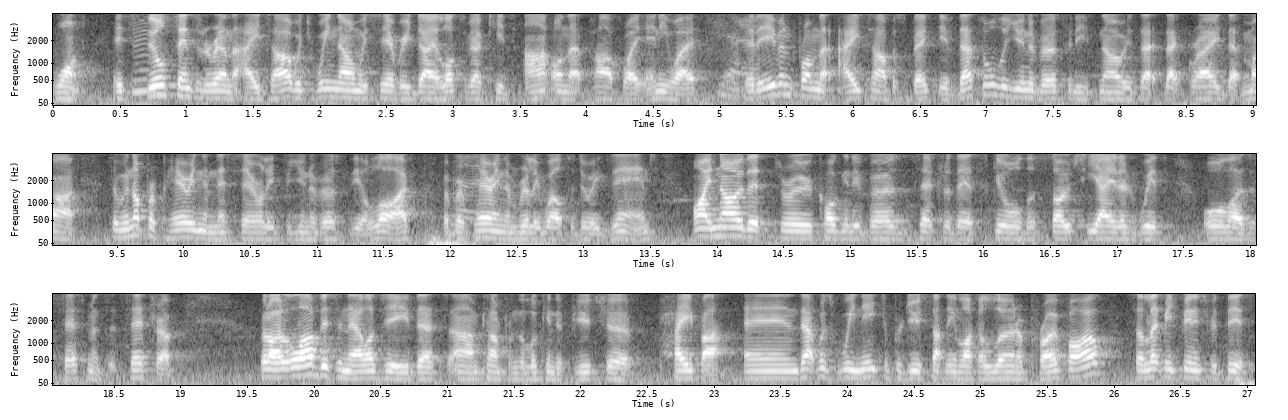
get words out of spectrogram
want. It's still mm. centered around the ATAR, which we know and we see every day. Lots of our kids aren't on that pathway anyway. Yeah. But even from that ATAR perspective, that's all the universities know is that, that grade, that mark. So we're not preparing them necessarily for university or life, but preparing them really well to do exams. I know that through cognitive verbs, etc., there's skills associated with all those assessments, etc. But I love this analogy that um, come from the Look into Future paper, and that was we need to produce something like a learner profile. So let me finish with this.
